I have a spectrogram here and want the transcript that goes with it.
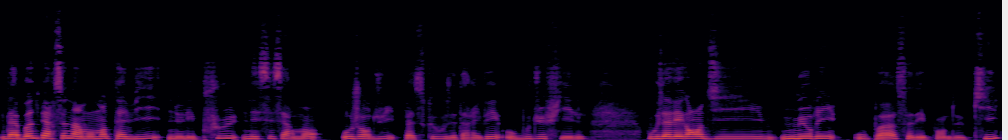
la bonne personne à un moment de ta vie ne l'est plus nécessairement aujourd'hui parce que vous êtes arrivé au bout du fil. Vous avez grandi, mûri ou pas, ça dépend de qui,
